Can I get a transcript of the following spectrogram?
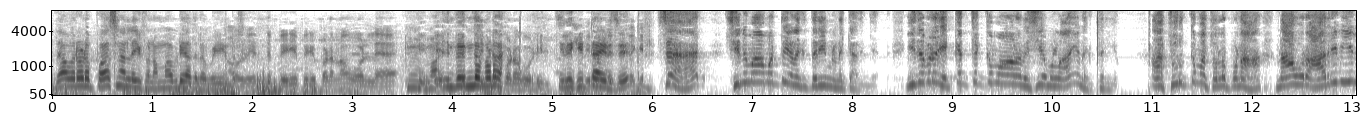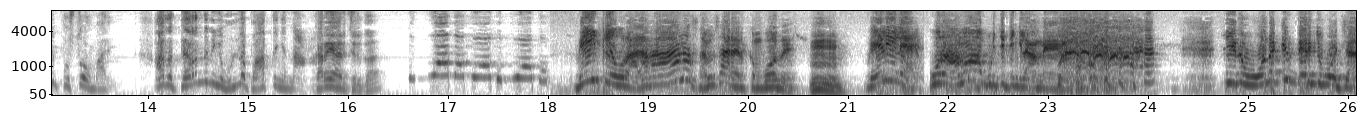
அது அவரோட பர்சனல் லைஃப் நம்ம அப்படியே அதில் போய் அவர் எடுத்து பெரிய பெரிய படம்லாம் ஓடல. இந்த இந்த படம் படம் ஓடிடுச்சு. இது ஹிட் ஆயிடுச்சு. சார் சினிமா மட்டும் எனக்கு தெரியும் நினைக்காதீங்க. இதை விட எக்கச்சக்கமான விஷயமெல்லாம் எனக்கு தெரியும். ஆ, சுருக்கமா சொல்ல போனா நான் ஒரு அறிவியல் புஸ்தகம் மாதிரி. அதை திறந்து நீங்க உள்ள பாத்தீங்கன்னா கரையா அரிச்சிருக்கோம் வீட்டுல ஒரு அழகான சம்சாரம் இருக்கும் போது வெளியில ஒரு அம்மா புடிச்சிட்டீங்களாமே? இது உனக்கு தெரிஞ்சு போச்சா?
